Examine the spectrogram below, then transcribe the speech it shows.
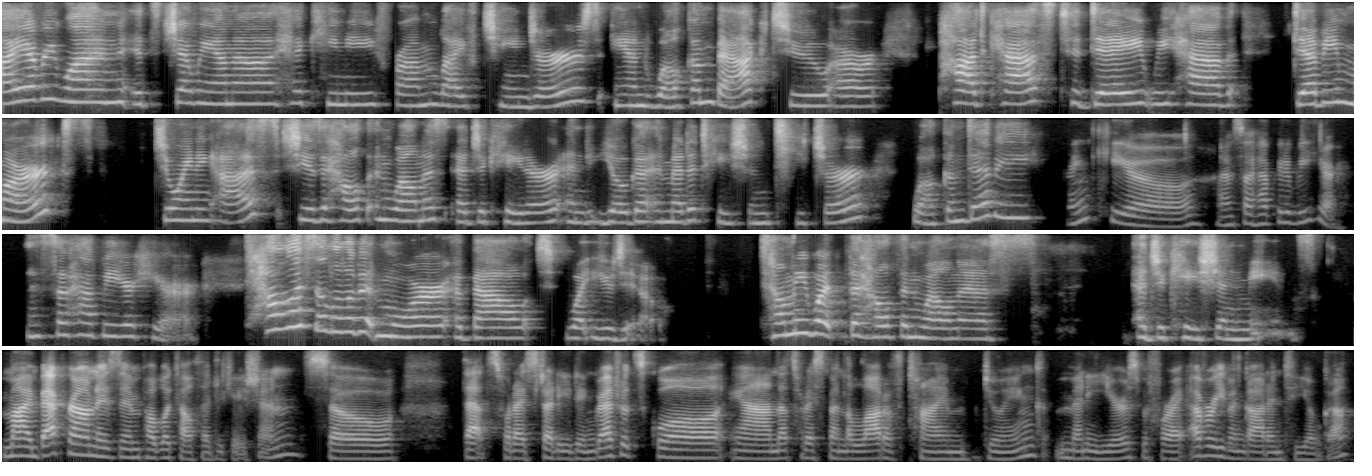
Hi, everyone. It's Joanna Hakimi from Life Changers, and welcome back to our podcast. Today we have Debbie Marks joining us. She is a health and wellness educator and yoga and meditation teacher. Welcome, Debbie. Thank you. I'm so happy to be here. I'm so happy you're here. Tell us a little bit more about what you do. Tell me what the health and wellness education means. My background is in public health education. So that's what I studied in graduate school. And that's what I spend a lot of time doing many years before I ever even got into yoga.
